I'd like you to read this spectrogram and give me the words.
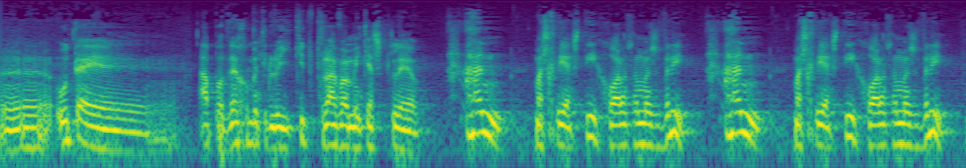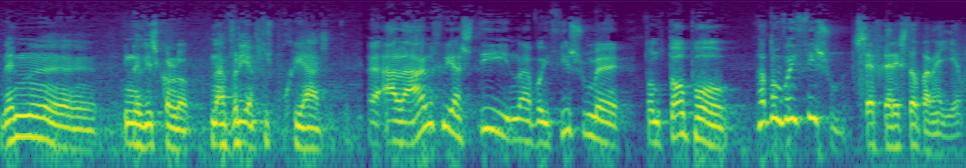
Ε, ούτε ε, αποδέχομαι τη λογική του τράβα με και ας κλαίω. Αν μας χρειαστεί η χώρα θα μας βρει. Αν μας χρειαστεί η χώρα θα μας βρει. Δεν ε, είναι δύσκολο να βρει αυτούς που χρειάζεται. Ε, αλλά αν χρειαστεί να βοηθήσουμε τον τόπο θα τον βοηθήσουμε. Σε ευχαριστώ Παναγία μου.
